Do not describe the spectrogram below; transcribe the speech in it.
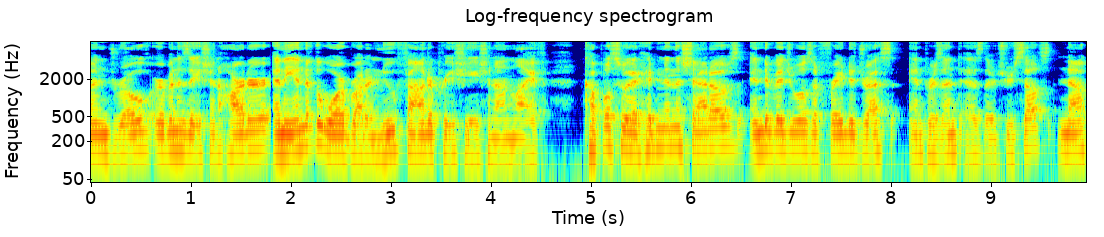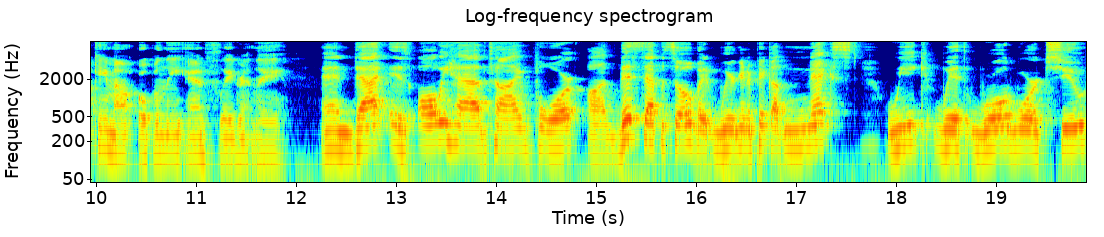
I drove urbanization harder, and the end of the war brought a newfound appreciation on life. Couples who had hidden in the shadows, individuals afraid to dress and present as their true selves, now came out openly and flagrantly. And that is all we have time for on this episode, but we're going to pick up next week with World War II.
